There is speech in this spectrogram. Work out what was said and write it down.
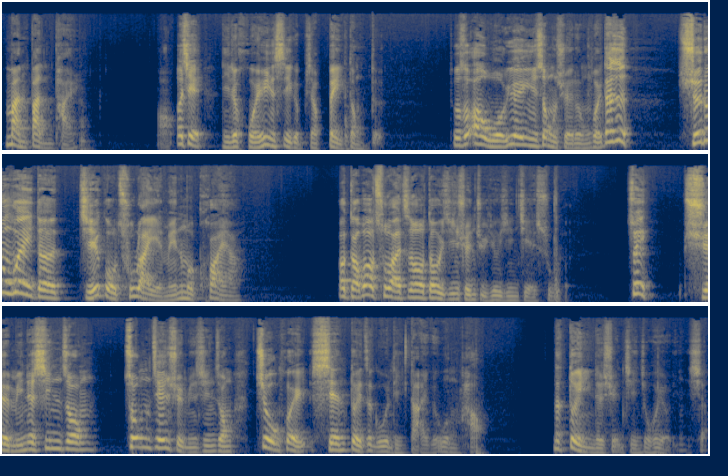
慢半拍，哦，而且你的回应是一个比较被动的，就说哦，我愿意送学伦会，但是学伦会的结果出来也没那么快啊，啊，搞不好出来之后都已经选举就已经结束了，所以选民的心中，中间选民心中就会先对这个问题打一个问号，那对你的选情就会有影响，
